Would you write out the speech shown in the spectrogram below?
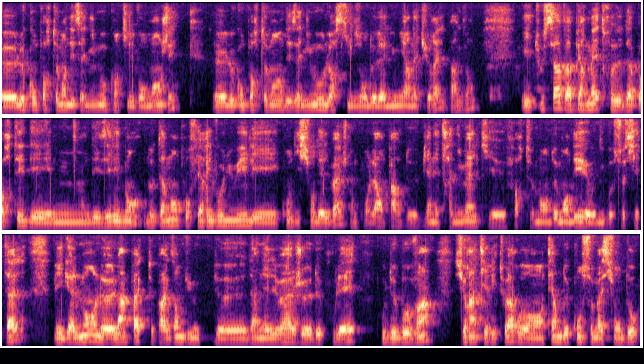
euh, le comportement des animaux quand ils vont manger, le comportement des animaux lorsqu'ils ont de la lumière naturelle, par exemple. Et tout ça va permettre d'apporter des, des, éléments, notamment pour faire évoluer les conditions d'élevage. Donc là, on parle de bien-être animal qui est fortement demandé au niveau sociétal, mais également l'impact, par exemple, d'un élevage de poulets ou de bovins sur un territoire en termes de consommation d'eau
